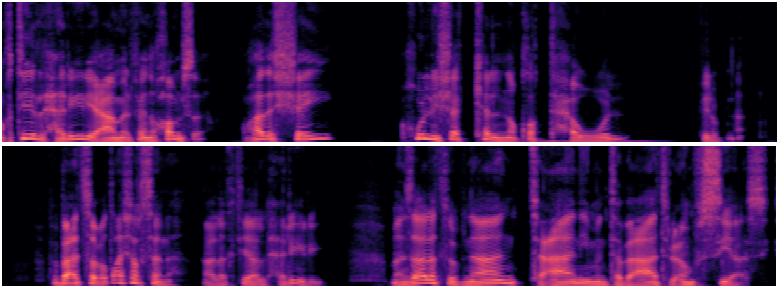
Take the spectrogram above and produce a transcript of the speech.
اغتيل الحريري عام 2005 وهذا الشيء هو اللي شكل نقطة تحول في لبنان. فبعد 17 سنة على اغتيال الحريري ما زالت لبنان تعاني من تبعات العنف السياسي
